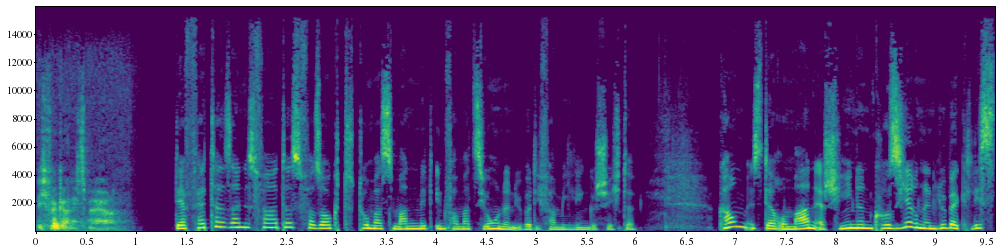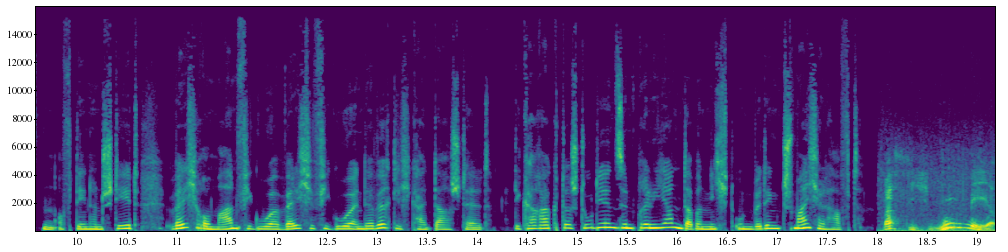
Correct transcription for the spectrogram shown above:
Ich will gar nichts mehr hören. Der Vetter seines Vaters versorgt Thomas Mann mit Informationen über die Familiengeschichte. Kaum ist der Roman erschienen, kursieren in Lübeck Listen, auf denen steht, welche Romanfigur welche Figur in der Wirklichkeit darstellt. Die Charakterstudien sind brillant, aber nicht unbedingt schmeichelhaft. Was sich nunmehr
